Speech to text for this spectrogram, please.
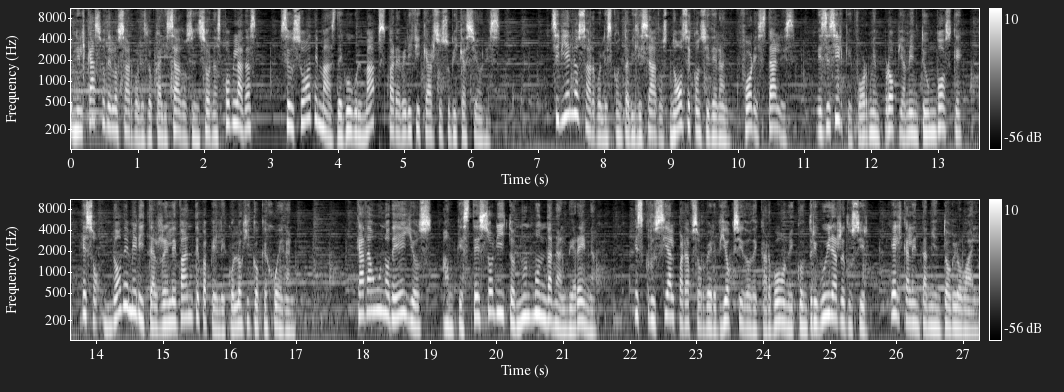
En el caso de los árboles localizados en zonas pobladas, se usó además de Google Maps para verificar sus ubicaciones. Si bien los árboles contabilizados no se consideran forestales, es decir, que formen propiamente un bosque, eso no demerita el relevante papel ecológico que juegan. Cada uno de ellos, aunque esté solito en un mundanal de arena, es crucial para absorber dióxido de carbono y contribuir a reducir el calentamiento global,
